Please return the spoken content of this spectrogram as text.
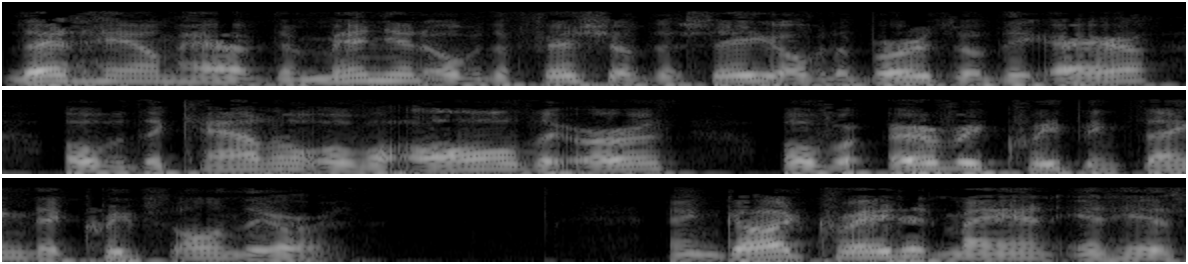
Let him have dominion over the fish of the sea, over the birds of the air, over the cattle, over all the earth, over every creeping thing that creeps on the earth. And God created man in his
